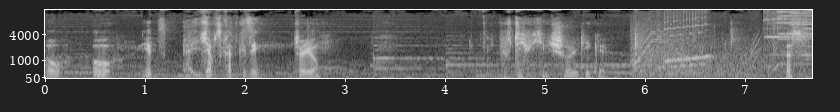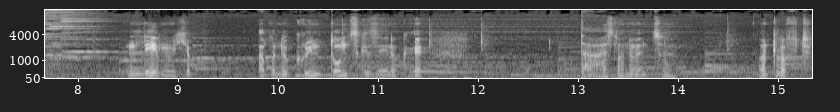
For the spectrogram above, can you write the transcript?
Oh, oh, jetzt. Ja, ich hab's gerade gesehen. Entschuldigung. Ich dürfte ich mich entschuldige. Was? Ein Leben. Ich hab aber nur grünen Dunst gesehen, okay. Da ist noch eine Münze. Und Luft.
